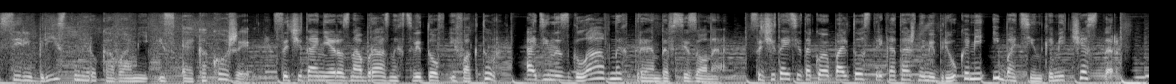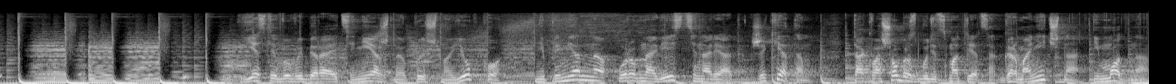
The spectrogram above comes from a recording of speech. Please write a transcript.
серебристыми рукавами из эко-кожи. Сочетание разнообразных цветов и фактур – один из главных трендов сезона. Сочетайте такое пальто с трикотажными брюками и ботинками Честер. Если вы выбираете нежную пышную юбку, непременно уравновесьте наряд жакетом. Так ваш образ будет смотреться гармонично и модно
